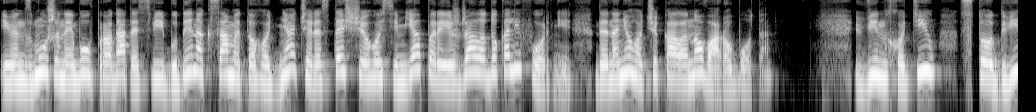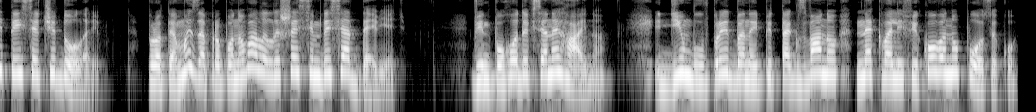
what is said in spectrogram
і він змушений був продати свій будинок саме того дня через те, що його сім'я переїжджала до Каліфорнії, де на нього чекала нова робота. Він хотів 102 тисячі доларів, проте ми запропонували лише 79. Він погодився негайно. Дім був придбаний під так звану некваліфіковану позику,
